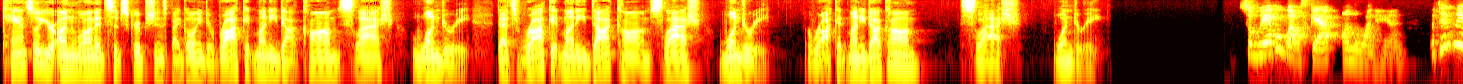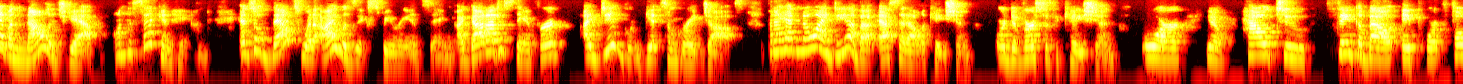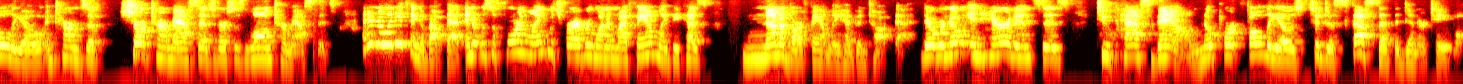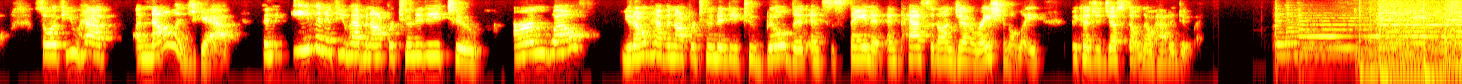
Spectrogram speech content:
Cancel your unwanted subscriptions by going to rocketmoney.com slash Wondery. That's rocketmoney.com slash Wondery. rocketmoney.com slash Wondery. So we have a wealth gap on the one hand, but then we have a knowledge gap on the second hand. And so that's what I was experiencing. I got out of Stanford. I did get some great jobs, but I had no idea about asset allocation or diversification or, you know, how to think about a portfolio in terms of short-term assets versus long-term assets. I didn't know anything about that. And it was a foreign language for everyone in my family because none of our family had been taught that. There were no inheritances to pass down, no portfolios to discuss at the dinner table. So if you have a knowledge gap, then even if you have an opportunity to earn wealth, you don't have an opportunity to build it and sustain it and pass it on generationally because you just don't know how to do it.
